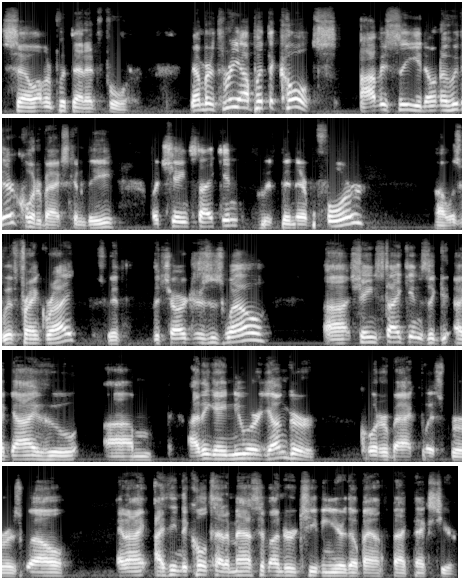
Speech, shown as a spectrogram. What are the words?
So I'm going to put that at four. Number three, I'll put the Colts. Obviously, you don't know who their quarterback's going to be, but Shane Steichen, who's been there before, uh, was with Frank Reich, was with the Chargers as well. Uh, Shane Steichen's a, a guy who um, I think a newer, younger quarterback whisperer as well. And I, I think the Colts had a massive underachieving year. They'll bounce back next year.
